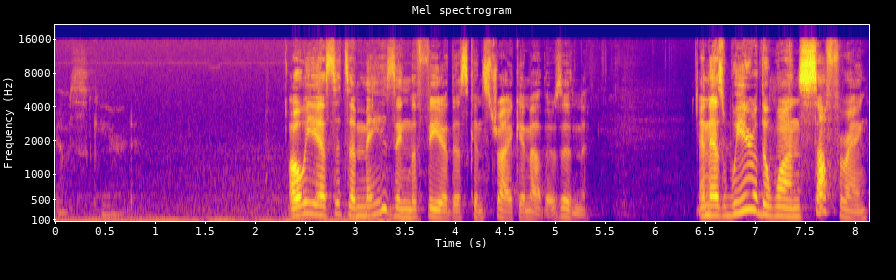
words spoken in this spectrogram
I'm scared. Oh, yes, it's amazing the fear this can strike in others, isn't it? And as we're the ones suffering,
